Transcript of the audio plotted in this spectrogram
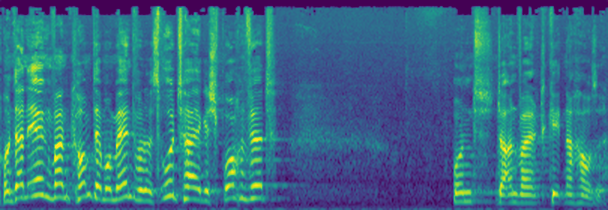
Und dann irgendwann kommt der Moment, wo das Urteil gesprochen wird und der Anwalt geht nach Hause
